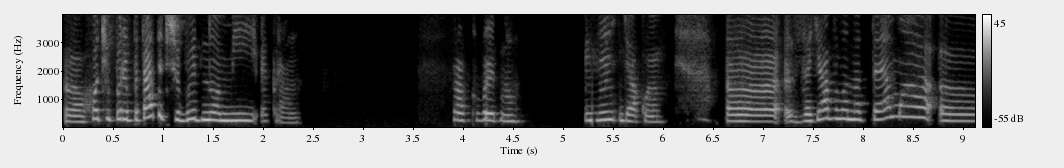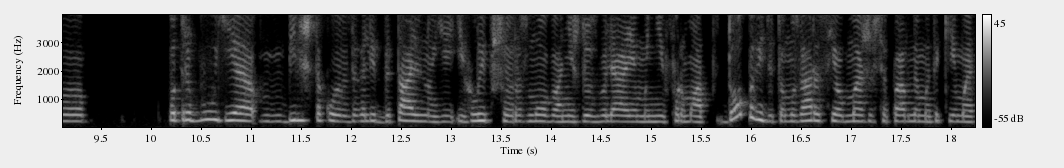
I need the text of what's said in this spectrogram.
хочу перепитати, чи видно мій екран. Так, видно. Дякую. Заявлена тема потребує більш такої взагалі детальної і глибшої розмови, ніж дозволяє мені формат доповіді. Тому зараз я обмежуся певними такими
